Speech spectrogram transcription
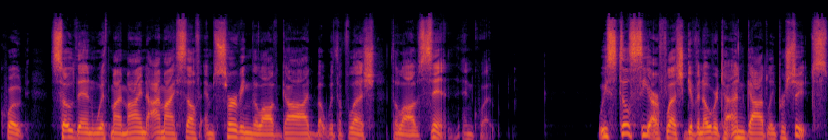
Quote, so then, with my mind, I myself am serving the law of God, but with the flesh, the law of sin. End quote. We still see our flesh given over to ungodly pursuits,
